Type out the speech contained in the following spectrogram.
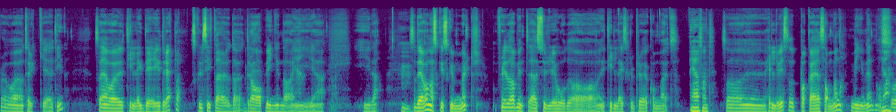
for det var tørketid. Så jeg var i tillegg dehydrert, da. Skulle sitte der og da, dra opp vingen da i, eh, i det. mm. Så det var ganske skummelt, fordi da begynte jeg å surre i hodet og i tillegg skulle prøve å komme meg ut. Ja, sant. Så eh, heldigvis så pakka jeg sammen da, vingen min, og Ja. så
